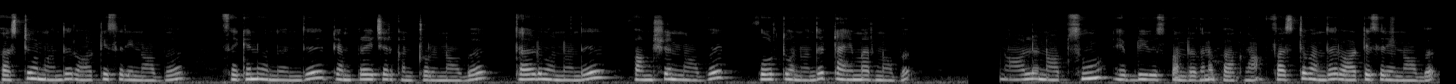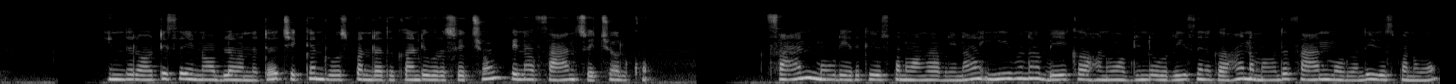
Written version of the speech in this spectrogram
ஃபஸ்ட்டு ஒன்று வந்து ராட்டிசரி நாபு செகண்ட் ஒன்று வந்து temperature control knob third one வந்து ஃபங்க்ஷன் நாபு ஃபோர்த் ஒன் வந்து டைமர் நாபு நாலு நாப்ஸும் எப்படி யூஸ் பண்ணுறதுன்னு பார்க்கலாம். ஃபஸ்ட்டு வந்து ராட்டிசரி நாபு இந்த ராட்டிசரி நாபில் வந்துட்டு சிக்கன் ரோஸ்ட் பண்ணுறதுக்காண்டி ஒரு ஸ்விட்சும் பின்ன ஃபேன் ஸ்விட்சும் இருக்கும். ஃபேன் மோடு எதுக்கு யூஸ் பண்ணுவாங்க அப்படின்னா ஈவனாக பேக் ஆகணும் அப்படின்ற ஒரு ரீசனுக்காக நம்ம வந்து ஃபேன் மோடு வந்து யூஸ் பண்ணுவோம்.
